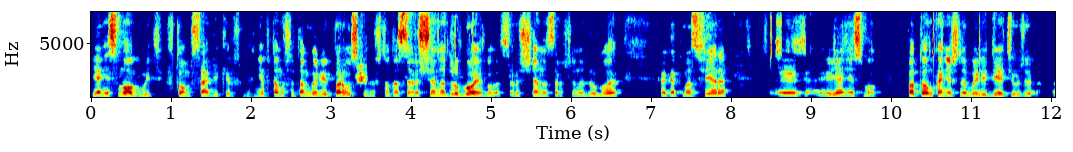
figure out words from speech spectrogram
я не смог быть в том садике, не потому что там говорили по-русски, но что-то совершенно другое было, совершенно-совершенно другое, как атмосфера, э, я не смог. Потом, конечно, были дети уже э,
